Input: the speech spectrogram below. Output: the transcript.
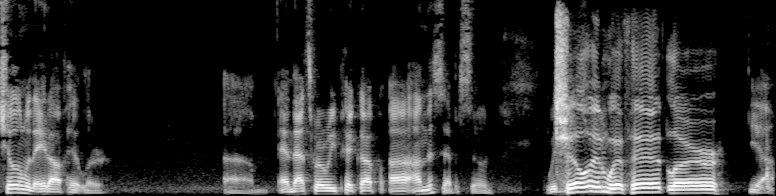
chilling with Adolf Hitler, um, and that's where we pick up uh, on this episode. With Chilling with Hitler. yeah.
